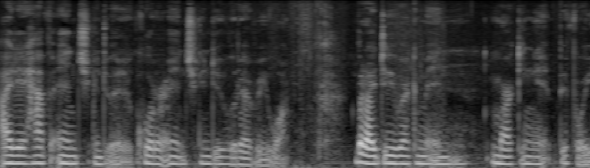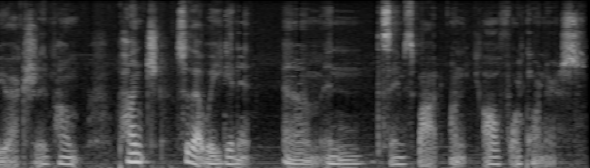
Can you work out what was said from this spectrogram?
I did half an inch you can do it a quarter inch you can do whatever you want. But I do recommend marking it before you actually pump punch so that way you get it um, in the same spot on all four corners.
